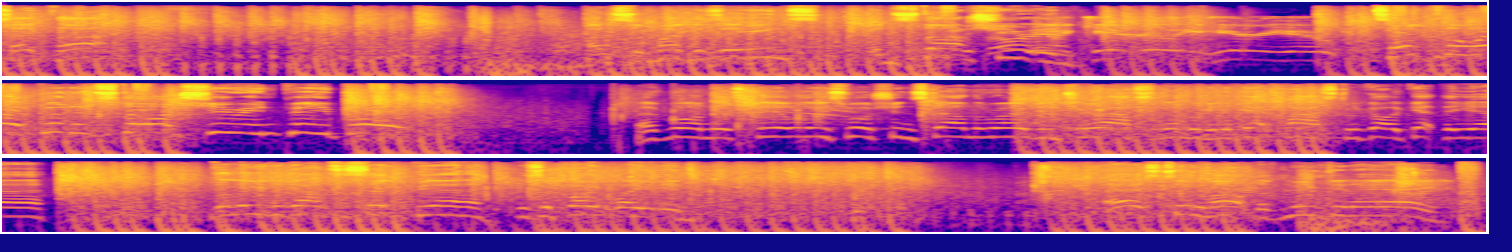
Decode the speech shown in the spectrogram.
take that. And some magazines. And start Sorry, I shooting. can't really hear you. Take the weapon and start shooting people. Everyone, let's deal these Russians down the road in Durras, and then we're going to get past. We've got to get the uh, the leader down to St. Pierre. There's a boat waiting. Air's too hot. They've moved in AA.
